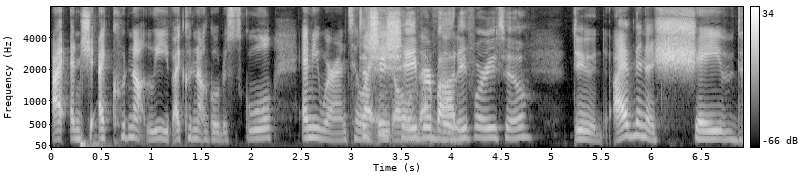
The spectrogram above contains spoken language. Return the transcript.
I, and she, I could not leave. I could not go to school anywhere until I Did she ate all of shave that your body food. for you too? Dude, I've been a shaved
